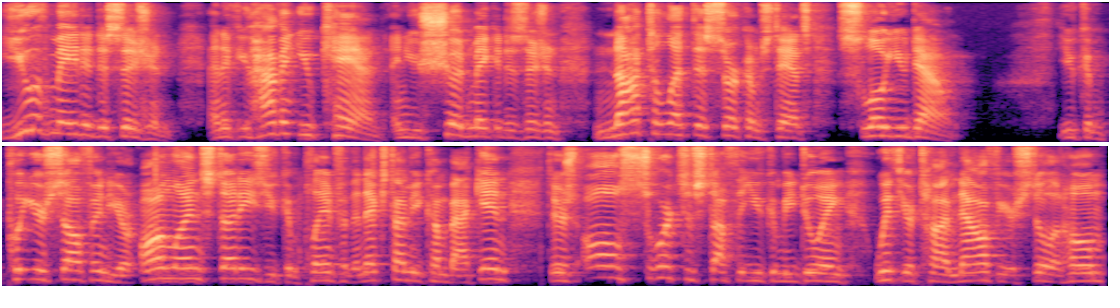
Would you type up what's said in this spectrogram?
You have made a decision, and if you haven't, you can and you should make a decision not to let this circumstance slow you down. You can put yourself into your online studies. You can plan for the next time you come back in. There's all sorts of stuff that you can be doing with your time now if you're still at home.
